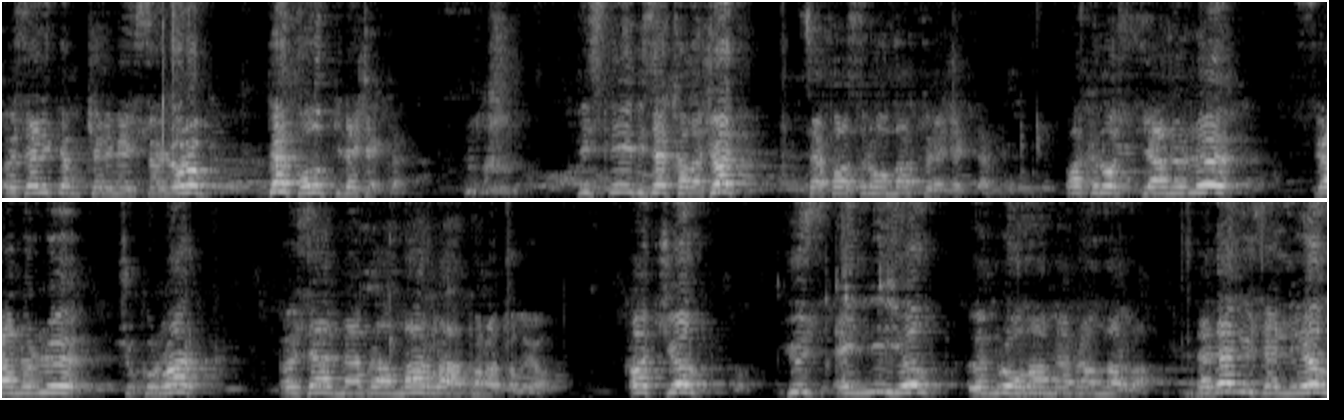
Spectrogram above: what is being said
özellikle bu kelimeyi söylüyorum, defolup gidecekler. Pisliği bize kalacak, sefasını onlar sürecekler. Bakın o siyanürlü, siyanürlü çukurlar özel membranlarla donatılıyor. Kaç yıl? 150 yıl ömrü olan membranlarla. Neden 150 yıl?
